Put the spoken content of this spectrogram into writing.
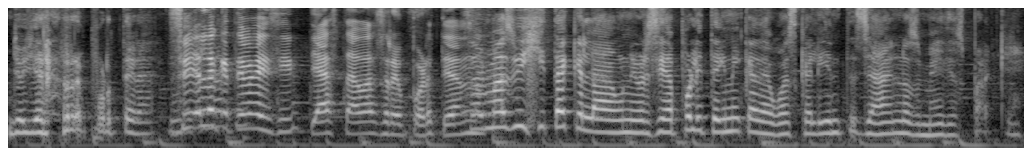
yo ya era reportera. Sí, es lo que te iba a decir. Ya estabas reporteando. Soy más viejita que la Universidad Politécnica de Aguascalientes ya en los medios, ¿para qué?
